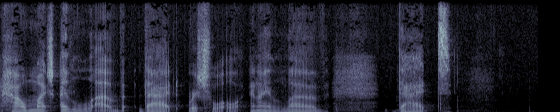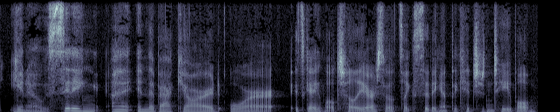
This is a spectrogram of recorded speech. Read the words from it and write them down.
how much I love that ritual and I love that you know, sitting uh, in the backyard or it's getting a little chillier. So it's like sitting at the kitchen table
